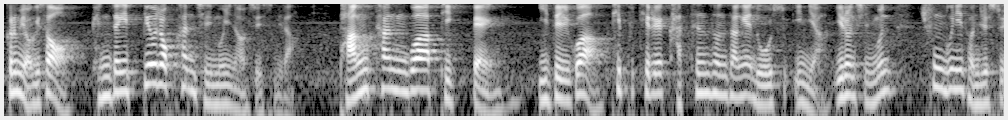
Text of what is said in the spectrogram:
그럼 여기서 굉장히 뾰족한 질문이 나올 수 있습니다. 방탄과 빅뱅 이들과 피프티를 같은 선상에 놓을 수 있냐 이런 질문 충분히 던질 수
